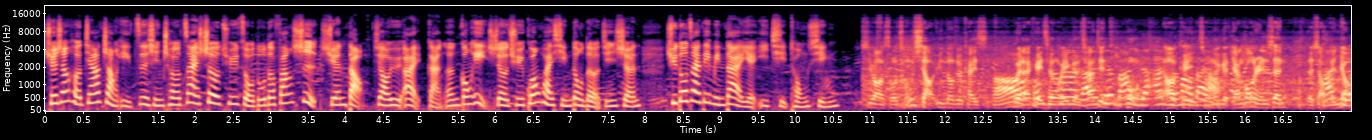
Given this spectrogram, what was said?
学生和家长以自行车在社区走读的方式，宣导教育爱、感恩、公益、社区关怀行动的精神。许多在地民代也一起同行。希望说从小运动就开始，未来可以成为一个强健体魄，然后可以成为一个阳光人生的小朋友。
